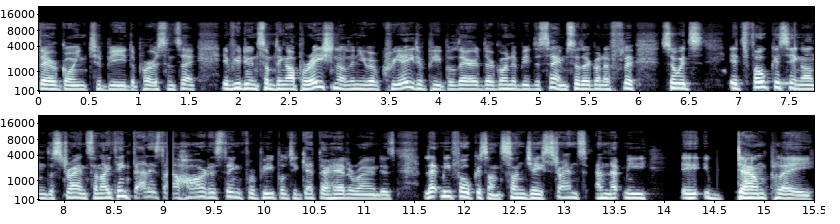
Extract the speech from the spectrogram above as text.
they're going to be the person saying. If you're doing something operational and you have creative people there, they're going to be the same. So they're going to flip. So it's it's focusing on the strengths, and I think that is the hardest thing for people to get their head around is let me focus on Sanjay's strengths and let me downplay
